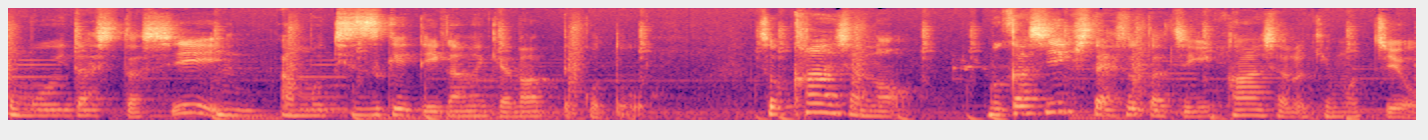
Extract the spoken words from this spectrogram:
思い出したし、うん。あ持ち続けていかなきゃなってこと。をそう感謝の昔生きた人たちに感謝の気持ちを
